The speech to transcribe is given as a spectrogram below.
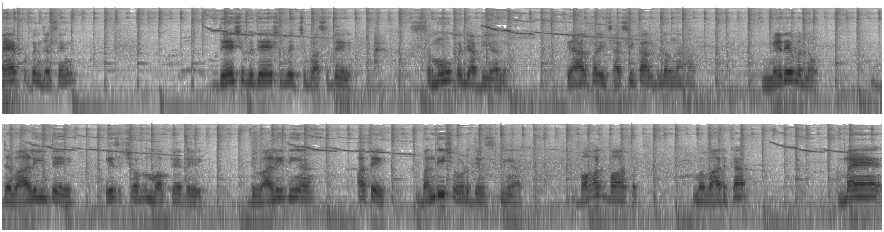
ਮੈਂ ਭੁਪਿੰਦਰ ਸਿੰਘ, ਦੇਸ਼ ਵਿਦੇਸ਼ ਵਿੱਚ ਵਸਦੇ ਸਮੂਹ ਪੰਜਾਬੀਆਂ ਨੂੰ ਪਿਆਰ ਭਰੀ ਸਤਿ ਸ੍ਰੀ ਅਕਾਲ ਬੁਲਾਉਂਦਾ ਹਾਂ। ਮੇਰੇ ਵੱਲੋਂ ਦੀਵਾਲੀ ਦੇ ਇਸ ਸ਼ੁਭ ਮੌਕੇ ਤੇ ਦੀਵਾਲੀ ਦੀਆਂ ਅਤੇ ਬੰਦੀ ਛੋੜ ਦਿਵਸ ਦੀਆਂ ਬਹੁਤ ਬਹੁਤ ਮੁਬਾਰਕਾਂ। ਮੈਂ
